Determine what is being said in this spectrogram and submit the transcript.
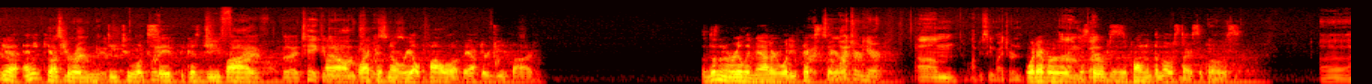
yeah, any capture in d2 looks safe because G5, g5, but I take it. Um, black has no real follow-up after g5. It doesn't really matter what he Right, picks so there. my turn here. Um, obviously my turn. Whatever Um, but- disturbs his opponent the most, I suppose. Uh,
